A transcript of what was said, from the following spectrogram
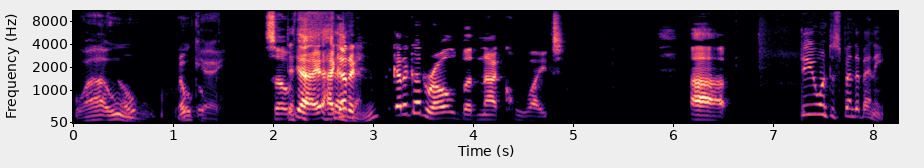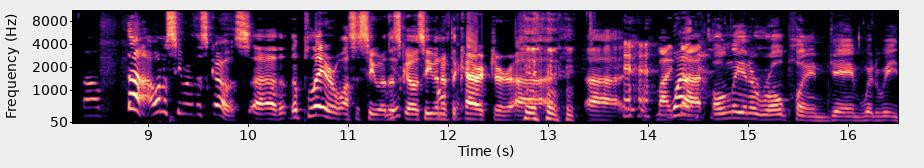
Wow. Ooh. Nope. Okay. so That's yeah, I, I got a got a good roll, but not quite. Uh, Do you want to spend a Benny? uh, no, I want to see where this goes. Uh, the, the player wants to see where this goes, even if the character uh, uh, might Well- not. Only in a role playing game would we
